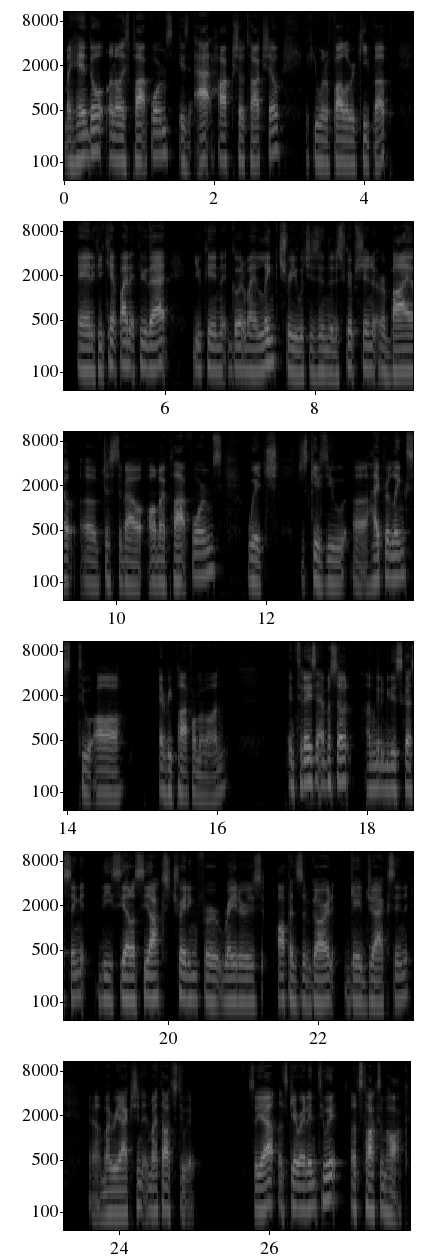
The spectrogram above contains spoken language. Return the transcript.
My handle on all these platforms is at Hawk Show Talk Show if you want to follow or keep up. And if you can't find it through that, you can go to my link tree, which is in the description or bio of just about all my platforms, which just gives you uh, hyperlinks to all every platform I'm on. In today's episode, I'm going to be discussing the Seattle Seahawks trading for Raiders offensive guard Gabe Jackson, uh, my reaction and my thoughts to it. So yeah, let's get right into it. Let's talk some Hawk.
